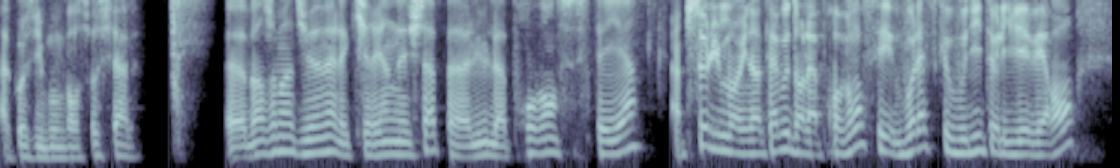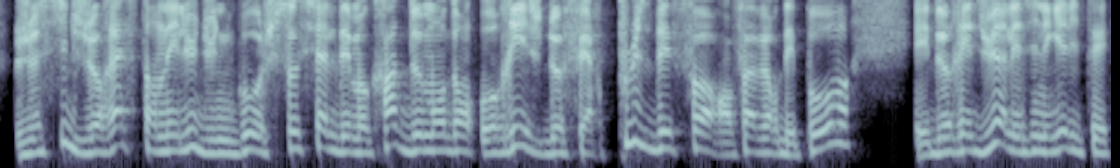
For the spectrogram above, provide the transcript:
à cause du mouvement social. Euh, Benjamin Duhamel, à qui rien n'échappe, a lu La Provence, c'était hier Absolument, une interview dans la Provence. Et voilà ce que vous dites, Olivier Véran. Je cite, je reste un élu d'une gauche social-démocrate demandant aux riches de faire plus d'efforts en faveur des pauvres et de réduire les inégalités.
